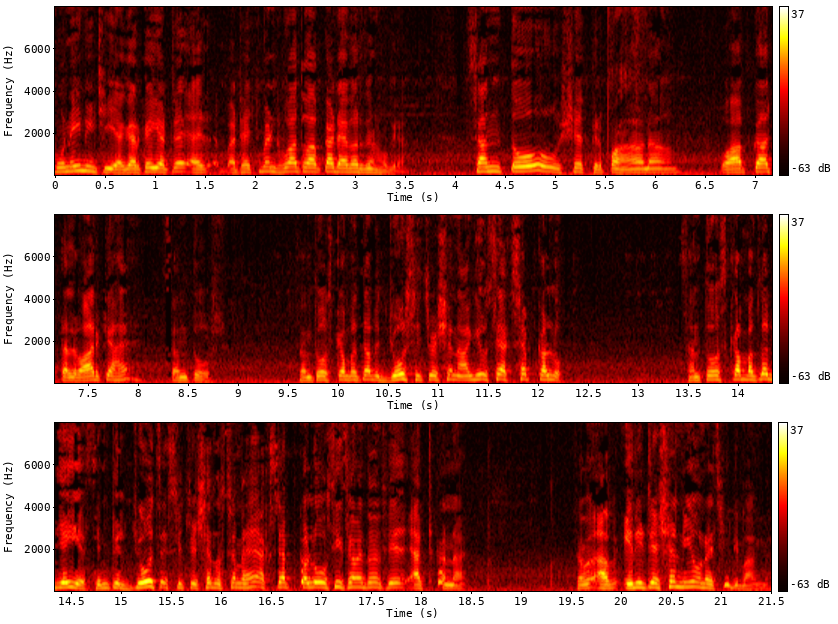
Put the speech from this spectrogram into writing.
होना ही नहीं चाहिए। अगर कहीं अटैचमेंट हुआ तो आपका डाइवर्जन हो गया। संतोष कृपाण वो आपका तलवार क्या है? संतोष। संतोष का मतलब जो सिचुएशन आ गई उसे एक्सेप्ट कर लो। संतोष का मतलब यही है सिंपल जो सिचुएशन उस समय है एक्सेप्ट कर लो, उसी समय तुम्हें फिर एक्ट करना है। तो अब इरिटेशन नहीं होना चाहिए दिमाग में,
